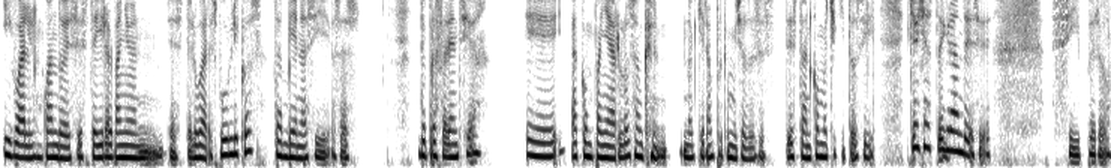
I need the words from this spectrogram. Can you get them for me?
Igual cuando es este ir al baño en este lugares públicos, también así, o sea, es de preferencia eh, acompañarlos, aunque no quieran, porque muchas veces están como chiquitos y yo ya estoy grande. Así de, sí, pero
